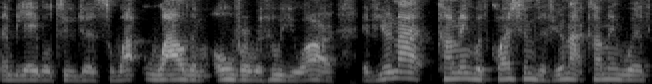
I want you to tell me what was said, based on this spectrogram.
and be able to just wow, wow them over with who you are. If you're not coming with questions, if you're not coming with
